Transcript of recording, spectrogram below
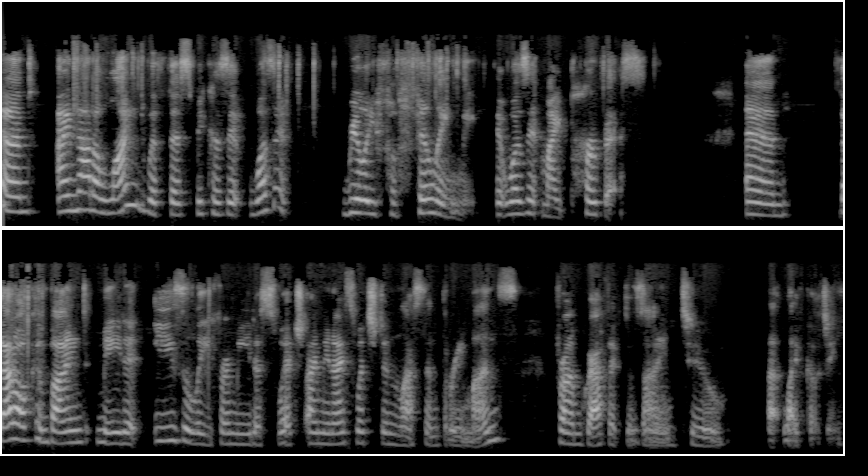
And I'm not aligned with this because it wasn't really fulfilling me. It wasn't my purpose. And that all combined made it easily for me to switch. I mean, I switched in less than three months from graphic design to uh, life coaching.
